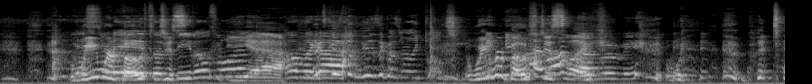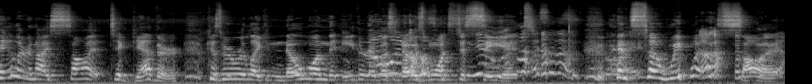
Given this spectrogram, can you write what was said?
we were both the just Beatles one? yeah. Oh my god. because the music was really catchy. we were both just like we, but Taylor and I saw it together because we were like, no one that either of us knows wants to see it. it. I that with And so we went and saw it.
